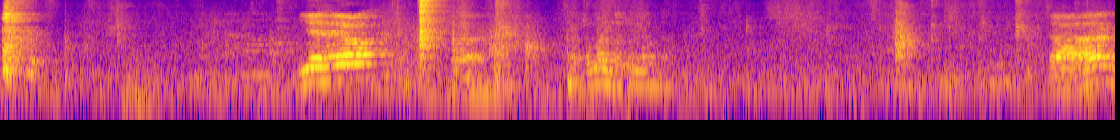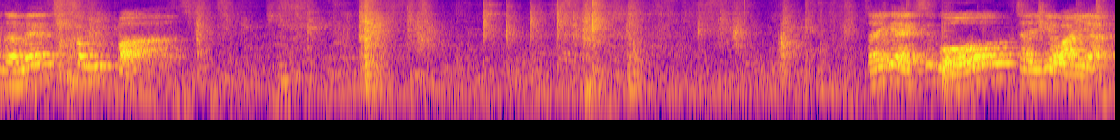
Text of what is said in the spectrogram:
이해해요? 어. 자, 좀만 더 좀만 더 자, 그 다음에 착함 6번. 자, 이게 x고, 자, 이게 y야.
